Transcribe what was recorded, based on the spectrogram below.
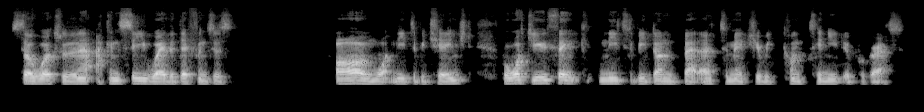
still works within it. I can see where the differences are and what need to be changed. But what do you think needs to be done better to make sure we continue to progress?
